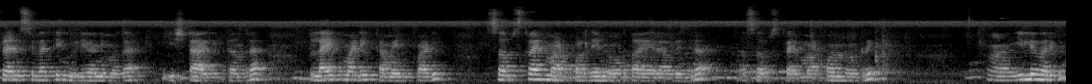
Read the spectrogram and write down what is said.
ಫ್ರೆಂಡ್ಸ್ ಇವತ್ತಿನ ವಿಡಿಯೋ ನಿಮಗೆ ಇಷ್ಟ ಆಗಿತ್ತಂದ್ರೆ ಲೈಕ್ ಮಾಡಿ ಕಮೆಂಟ್ ಮಾಡಿ ಸಬ್ಸ್ಕ್ರೈಬ್ ಮಾಡ್ಕೊಳ್ಳದೆ ನೋಡ್ತಾ ಇರೋರಿದ್ರೆ ಸಬ್ಸ್ಕ್ರೈಬ್ ಮಾಡ್ಕೊಂಡು ನೋಡಿರಿ. ಇಲ್ಲಿವರೆಗೂ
